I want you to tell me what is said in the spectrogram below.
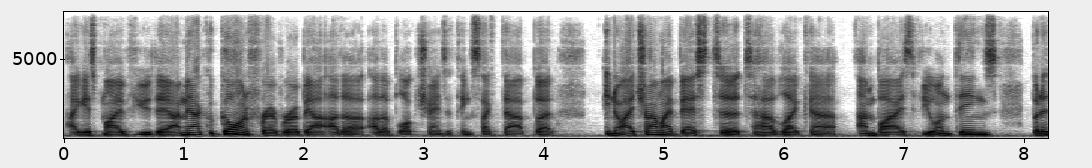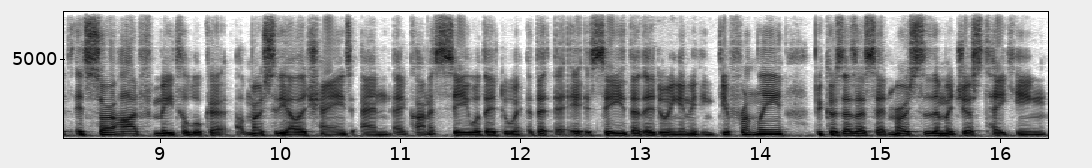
I guess my view there. I mean, I could go on forever about other other blockchains and things like that, but you know, I try my best to, to have like a unbiased view on things, but it, it's so hard for me to look at most of the other chains and, and kind of see what they're doing, that, see that they're doing anything differently. Because as I said, most of them are just taking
